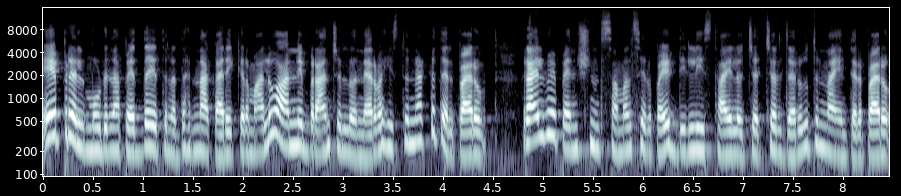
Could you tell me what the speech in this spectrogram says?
ఏప్రిల్ మూడున పెద్ద ఎత్తున ధర్నా కార్యక్రమాలు అన్ని బ్రాంచుల్లో నిర్వహిస్తున్నట్టు తెలిపారు రైల్వే పెన్షనర్ సమస్యలపై ఢిల్లీ స్థాయిలో చర్చలు జరుగుతున్నాయని తెలిపారు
